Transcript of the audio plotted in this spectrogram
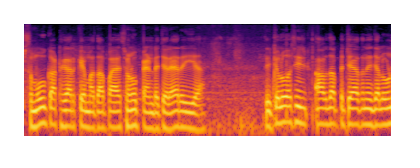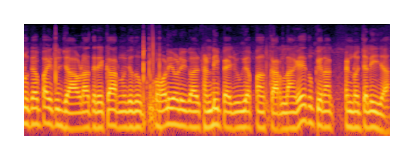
ਸਮੂਹ ਇਕੱਠ ਕਰਕੇ ਮਤਾ ਪਾਇਆ ਸੀ, ਹੁਣ ਉਹ ਪਿੰਡ 'ਚ ਰਹਿ ਰਹੀ ਆ। ਤੇ ਚਲੋ ਅਸੀਂ ਆਪਦਾ ਪੰਚਾਇਤ ਨੇ ਚਲੋ ਉਹਨੂੰ ਕਿਹਾ, ਭਾਈ ਤੂੰ ਜਾ ਵੜਾ ਤੇਰੇ ਘਰ ਨੂੰ, ਜਦੋਂ ਹੌਲੀ ਹੌਲੀ ਗੱਲ ਠੰਡੀ ਪੈ ਜੂਗੀ ਆਪਾਂ ਕਰ ਲਾਂਗੇ, ਤੂੰ ਕਿਰਾਂ ਪਿੰਡੋਂ ਚਲੀ ਜਾ।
